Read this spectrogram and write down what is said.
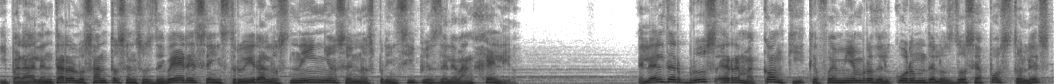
y para alentar a los santos en sus deberes e instruir a los niños en los principios del Evangelio. El elder Bruce R. McConkie, que fue miembro del Quórum de los Doce Apóstoles,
